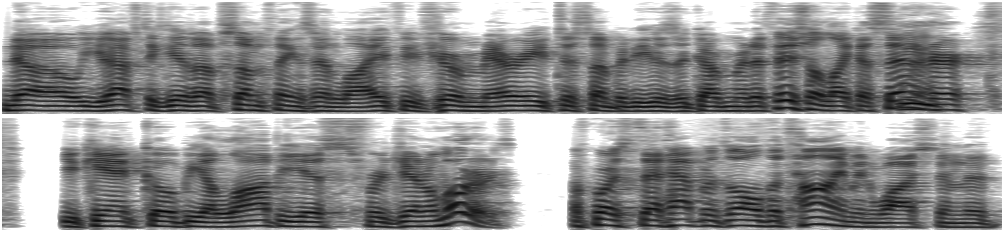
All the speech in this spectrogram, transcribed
no, you have to give up some things in life. If you're married to somebody who's a government official, like a senator, you can't go be a lobbyist for General Motors. Of course, that happens all the time in Washington. That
